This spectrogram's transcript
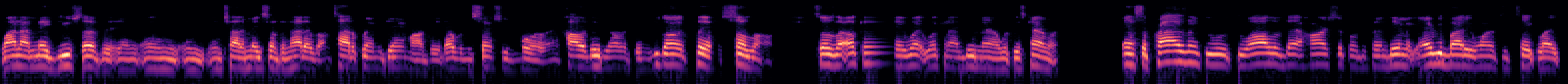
Why not make use of it and and, and, and try to make something out of it? I'm tired of playing the game all day. That was essentially boring. And Call of Duty only thing you're gonna play it for so long. So I was like, okay, what what can I do now with this camera? And surprisingly, through through all of that hardship of the pandemic, everybody wanted to take like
